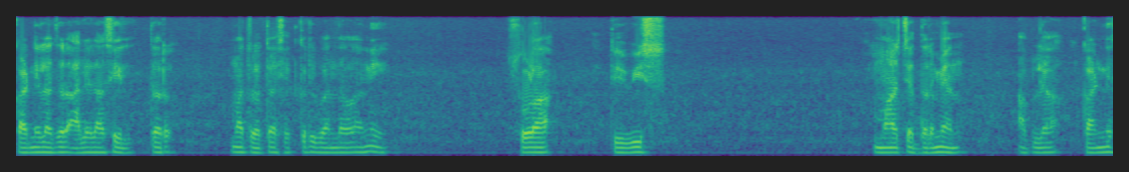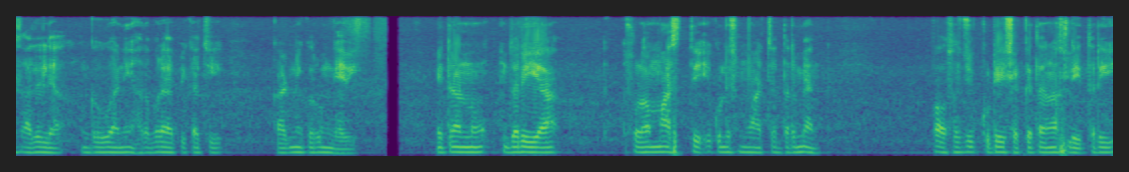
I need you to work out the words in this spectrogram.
काढणीला जर आलेला असेल तर मात्र त्या शेतकरी बांधवांनी सोळा ते वीस मार्चच्या दरम्यान आपल्या काढणीस आलेल्या गहू आणि हरभरा या पिकाची काढणी करून घ्यावी. मित्रांनो जरी या सोळा मार्च ते एकोणीस मार्चच्या दरम्यान पावसाची कुठेही शक्यता नसली तरी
